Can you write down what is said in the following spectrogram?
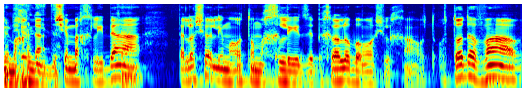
שמחליד. שמחלידה, כן. אתה לא שואל אם האוטו מחליד, זה בכלל לא בראש שלך. אותו דבר,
